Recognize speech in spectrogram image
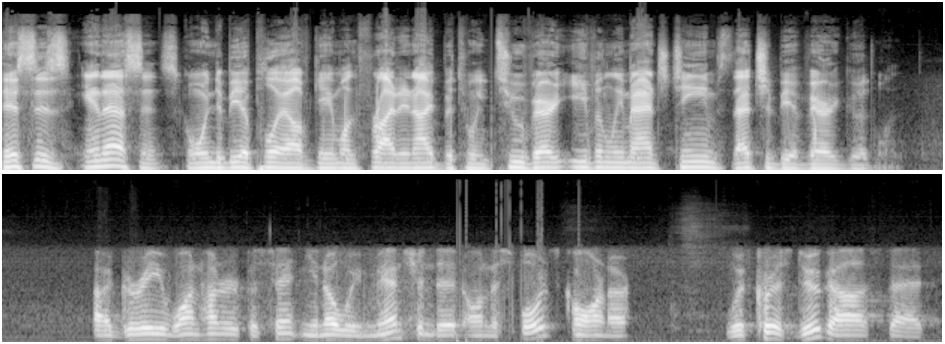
This is, in essence, going to be a playoff game on Friday night between two very evenly matched teams. That should be a very good one. I Agree 100%. You know, we mentioned it on the sports corner with Chris Dugas that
